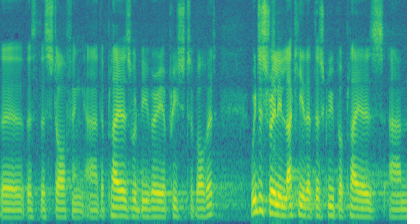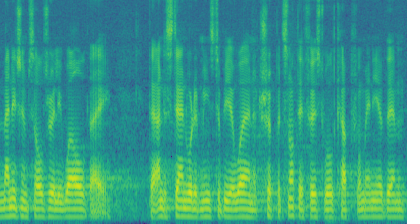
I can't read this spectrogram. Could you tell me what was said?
the, the, the staffing. Uh, the players would be very appreciative of it. We're just really lucky that this group of players um, manage themselves really well. They, they understand what it means to be away on a trip. It's not their first World Cup for many of them.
